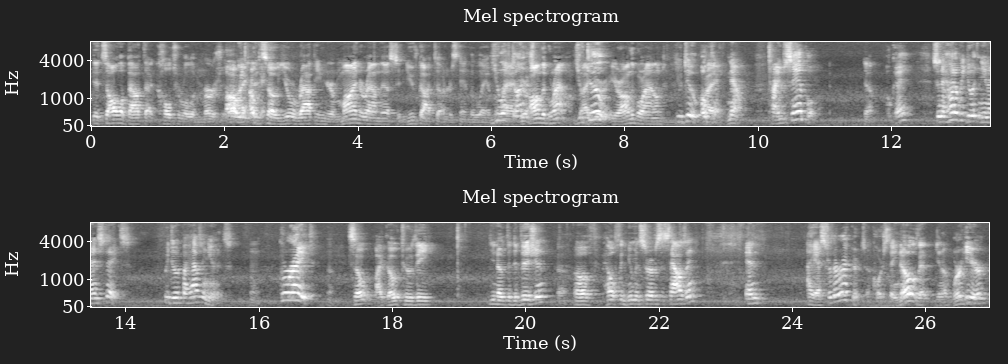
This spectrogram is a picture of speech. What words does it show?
it's all about that cultural immersion. Oh, right? yeah, And okay. so you're wrapping your mind around this, and you've got to understand the lay of You the have land. You're on the ground. You right? do. You're, you're on the ground. You do. Okay. Right. Now, time to sample. Yeah. Okay. So now, how do we do it in the United States? We do it by housing units. Hmm. Great. Yeah. So I go to the, you know, the division of Health and Human Services Housing, and I ask for their records. Of course, they know that you know we're here.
